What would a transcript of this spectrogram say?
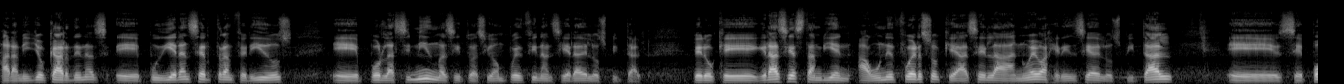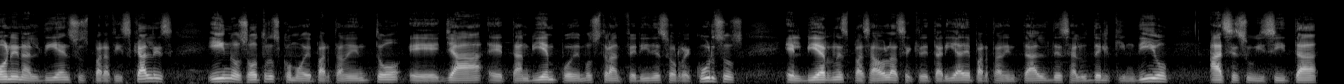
Jaramillo Cárdenas, eh, pudieran ser transferidos por la misma situación pues, financiera del hospital. Pero que gracias también a un esfuerzo que hace la nueva gerencia del hospital, eh, se ponen al día en sus parafiscales y nosotros como departamento eh, ya eh, también podemos transferir esos recursos. El viernes pasado la Secretaría Departamental de Salud del Quindío hace su visita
